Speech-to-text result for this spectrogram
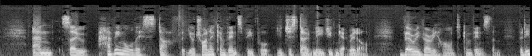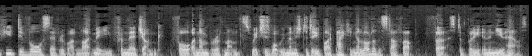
and so having all this stuff that you're trying to convince people you just don't need, you can get rid of. Very, very hard to convince them. But if you divorce everyone like me from their junk for a number of months, which is what we managed to do by packing a lot of the stuff up first and putting it in a new house,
